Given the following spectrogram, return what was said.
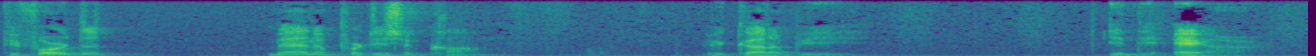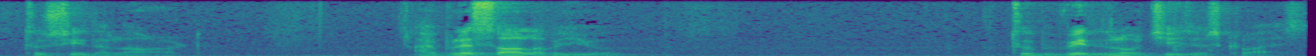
Before the man of perdition come, we gotta be in the air to see the Lord. I bless all of you to be with the Lord Jesus Christ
